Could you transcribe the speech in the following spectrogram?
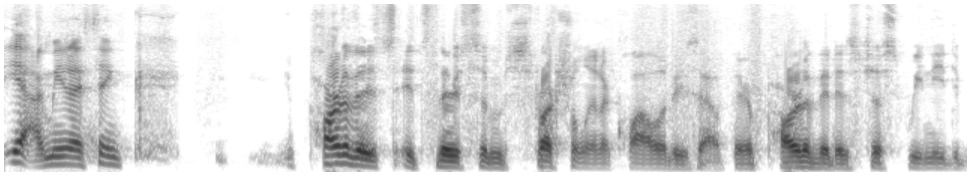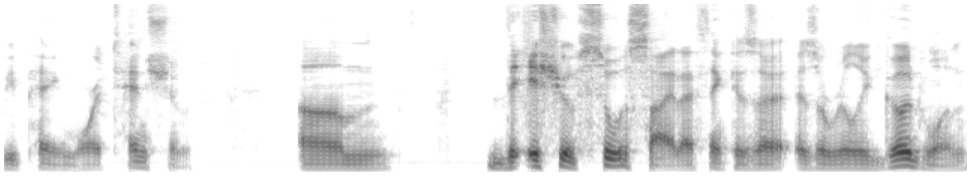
Yeah, I mean, I think part of it is it's there's some structural inequalities out there. Part of it is just we need to be paying more attention. Um, the issue of suicide, I think, is a is a really good one.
